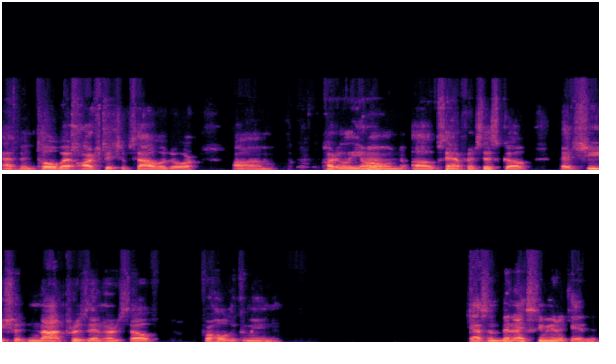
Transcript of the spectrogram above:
has been told by Archbishop Salvador um, Leon of San Francisco that she should not present herself for Holy Communion. She hasn't been excommunicated,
